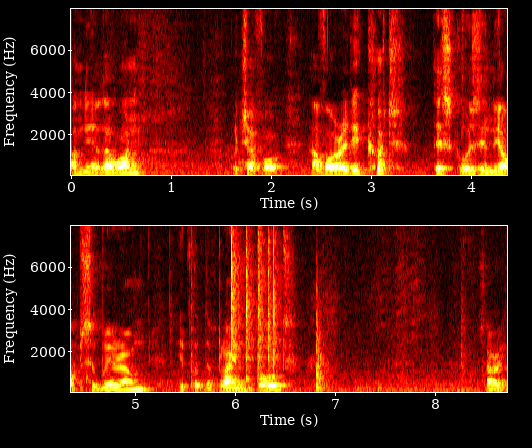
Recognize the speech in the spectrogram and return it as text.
On the other one which I've, I've already cut this goes in the opposite way around. You put the blind bolt sorry.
